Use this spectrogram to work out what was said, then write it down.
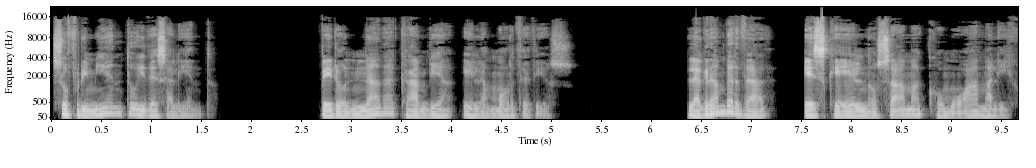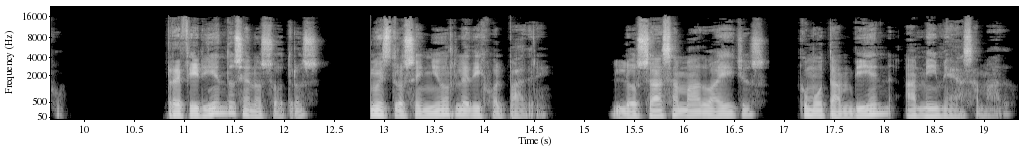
sufrimiento y desaliento. Pero nada cambia el amor de Dios. La gran verdad es que Él nos ama como ama al Hijo. Refiriéndose a nosotros, nuestro Señor le dijo al Padre, Los has amado a ellos como también a mí me has amado.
